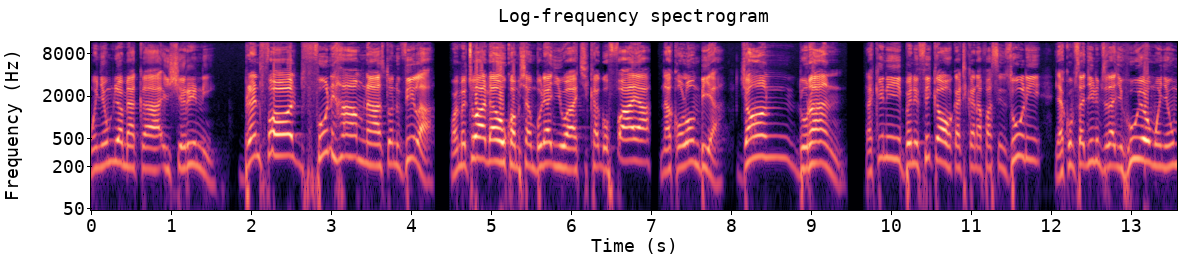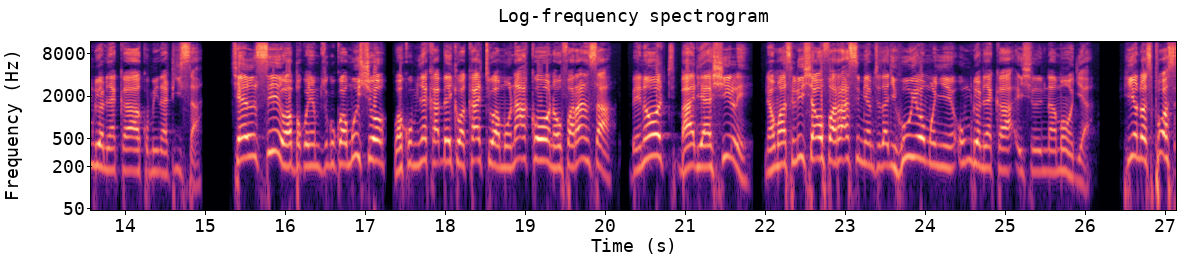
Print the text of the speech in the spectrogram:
mwenye umri wa miaka 20. Brentford, Fulham na Aston Villa wametoa dau kwa mshambuliaji wa Chicago Fire na Colombia John Duran lakini Benfica wako katika nafasi nzuri ya kumsajili mchezaji huyo mwenye umri wa miaka 19. Chelsea wapo kwenye mzunguko wa mwisho wa kumnyaka beki wakati wa Monaco na Ufaransa Benot baada ya Shile na umewasilisha ofa rasmi ya mchezaji huyo mwenye umri wa miaka 21. Hiyo ndo sports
